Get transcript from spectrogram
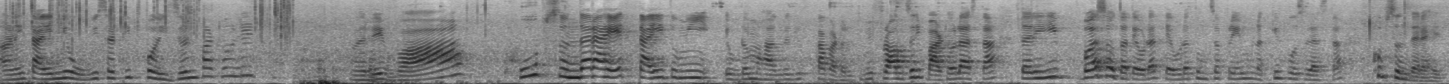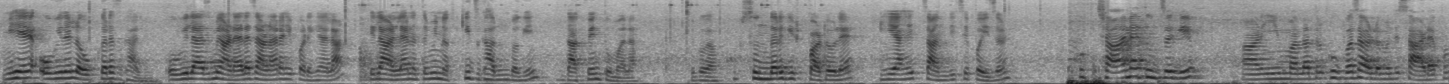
आणि ताईंनी ओवीसाठी पैजण पाठवले. अरे वा! खूप सुंदर आहेत. ताई तुम्ही एवढं महाग गिफ्ट का पाठवलं? तुम्ही फ्रॉक जरी पाठवला असता तरीही बस होता तेवढा. तेवढं तुमचं प्रेम नक्की पोचलं असतं. खूप सुंदर आहे मी हे ओवीला लवकरच घालेन. ओवीला आज मी आणायला जाणार आहे पडघ्याला. तिला आणल्यानंतर मी नक्कीच घालून बघेन. दाखवेन तुम्हाला. हे बघा खूप सुंदर गिफ्ट पाठवलं आहे हे आहे चांदीचे पैजण. खूप छान आहे तुमचं गिफ्ट आणि मला तर खूपच आवडलं म्हणजे साड्या पण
